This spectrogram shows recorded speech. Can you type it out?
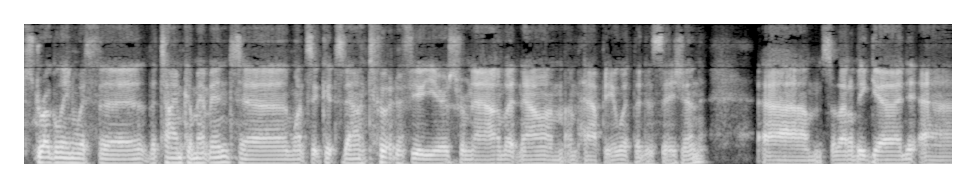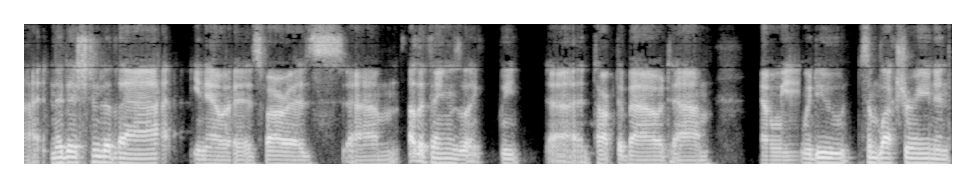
struggling with the the time commitment uh, once it gets down to it a few years from now. But now I'm I'm happy with the decision, um, so that'll be good. Uh, in addition to that, you know, as far as um, other things like we uh, talked about. Um, you know, we, we do some lecturing in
